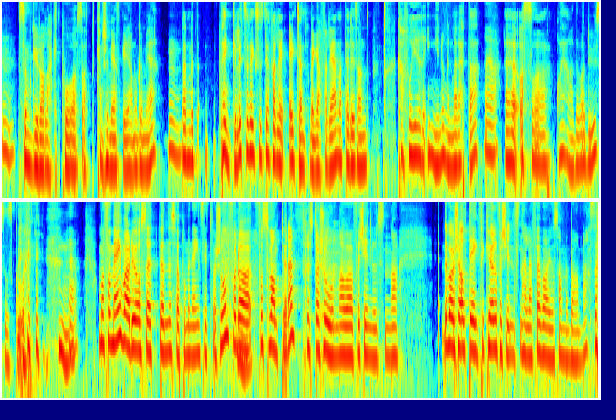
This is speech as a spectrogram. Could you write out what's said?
Mm. som Gud har lagt på oss at kanskje vi skal gjøre noe med. Mm. Men vi tenker litt, så jeg synes i jeg, jeg kjente meg i hvert fall igjen, at det er litt sånn Hvorfor gjør ingen ungen med dette? Ja. Eh, og så Å ja, det var du som skulle mm. Ja. Men for meg var det jo også et bønnesvar på min egen situasjon, for da forsvant jo den frustrasjonen over forkynnelsen. og det var jo ikke alltid jeg fikk høre forkynnelsen heller, for jeg var jo sammen med barna. Så.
